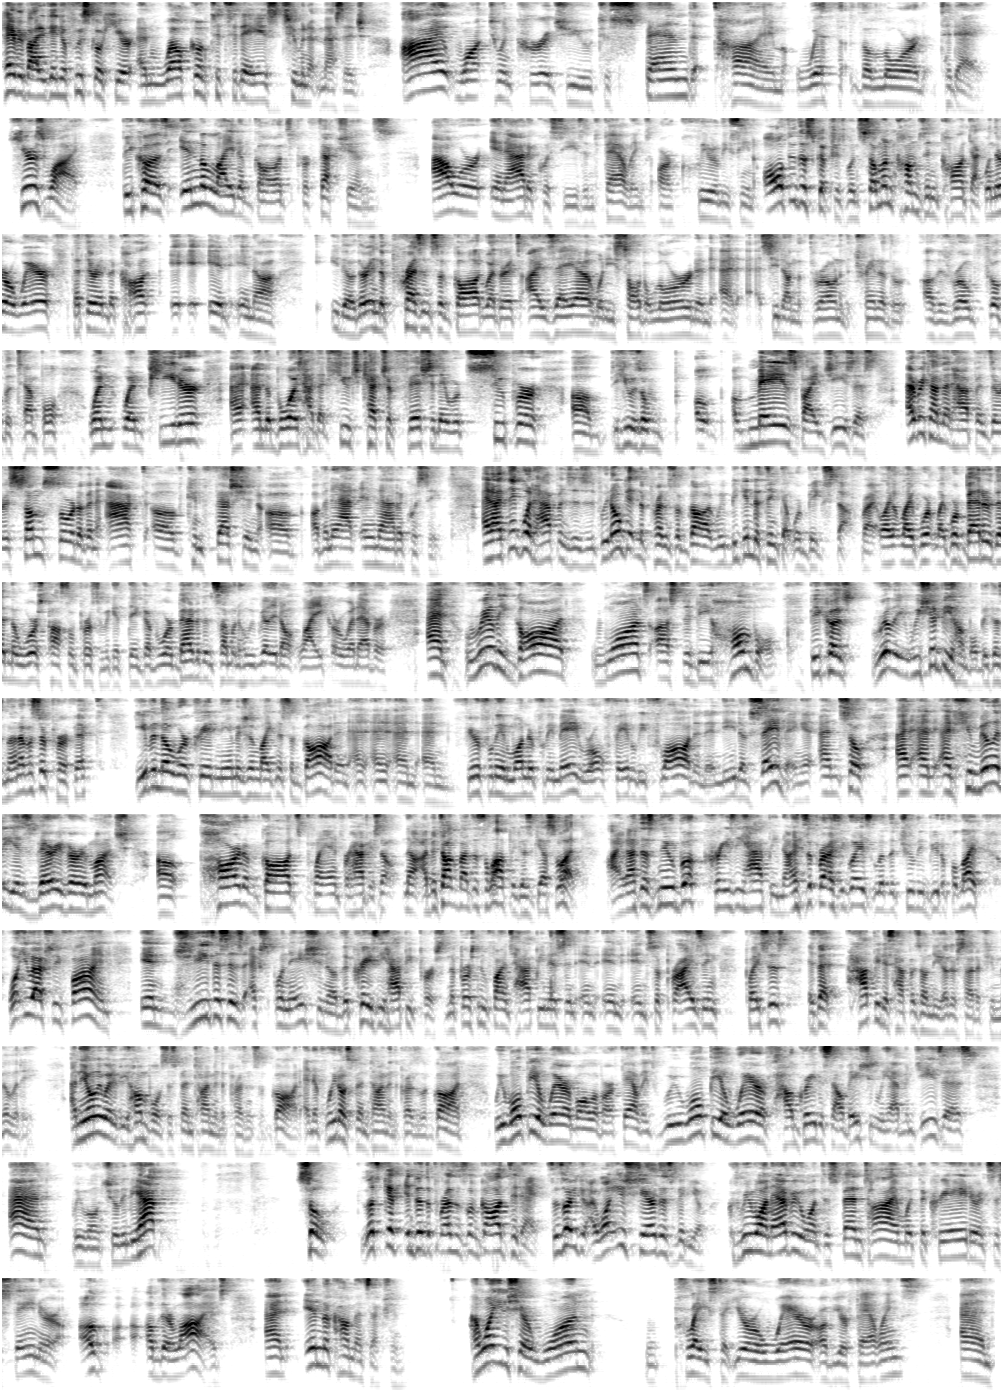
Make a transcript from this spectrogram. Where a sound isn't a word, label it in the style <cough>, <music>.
Hey everybody, Daniel Fusco here, and welcome to today's two minute message. I want to encourage you to spend time with the Lord today. Here's why. Because in the light of God's perfections, our inadequacies and failings are clearly seen all through the scriptures. When someone comes in contact, when they're aware that they're in the con- in in a you know, they're in the presence of God, whether it's Isaiah when he saw the Lord and, and seated on the throne and the train of, the, of his robe filled the temple. When, when Peter and, and the boys had that huge catch of fish and they were super, uh, he was a, a, amazed by Jesus every time that happens, there is some sort of an act of confession of, of an ad, inadequacy. And I think what happens is if we don't get in the presence of God, we begin to think that we're big stuff, right? Like, like, we're, like we're better than the worst possible person we could think of. We're better than someone who we really don't like or whatever. And really, God wants us to be humble because really we should be humble because none of us are perfect even though we're created in the image and likeness of God and, and, and, and fearfully and wonderfully made, we're all fatally flawed and in need of saving. And so, and, and, and humility is very, very much a part of God's plan for happiness. Now, now, I've been talking about this a lot because guess what? I got this new book, Crazy Happy, <laughs> Nine Surprising Ways to Live the Truly Beautiful Life. What you actually find in Jesus's explanation of the crazy happy person, the person who finds happiness in, in, in, in surprising places, is that happiness happens on the other side of humility. And the only way to be humble is to spend time in the presence of God. And if we don't spend time in the presence of God, we won't be aware of all of our failings. We won't be aware of how great a salvation we have in Jesus, and we won't truly be happy. So let's get into the presence of God today. So this is what you do. I want you to share this video because we want everyone to spend time with the creator and sustainer of, of their lives. And in the comment section, I want you to share one place that you're aware of your failings and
